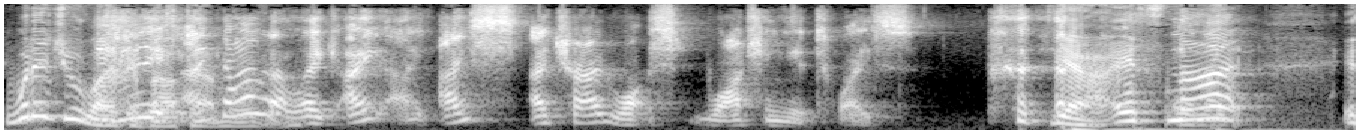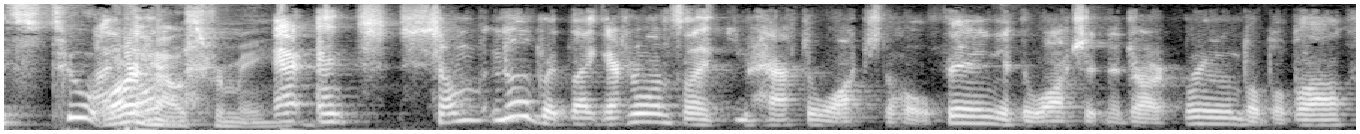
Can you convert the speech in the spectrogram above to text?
what did you like I, about I that gotta movie? like I I, I I tried watch, watching it twice. Yeah, it's not. It's too I art house for me. And, and some no, but like everyone's like, you have to watch the whole thing. You have to watch it in a dark room. Blah blah blah.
